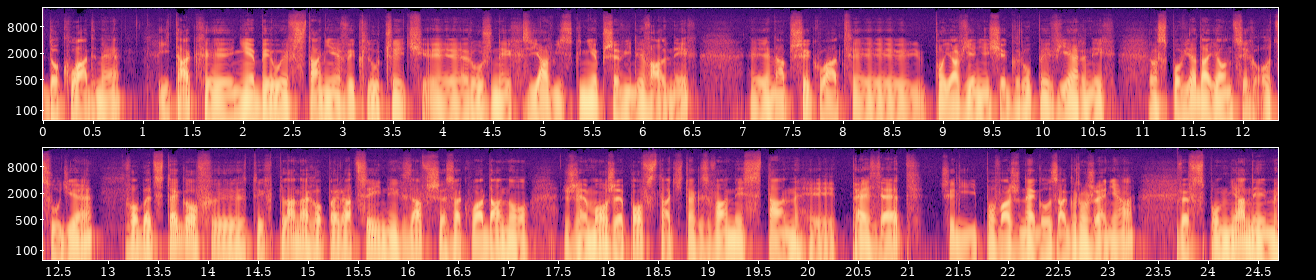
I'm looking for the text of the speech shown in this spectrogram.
dokładne, i tak nie były w stanie wykluczyć różnych zjawisk nieprzewidywalnych. Y, na przykład y, pojawienie się grupy wiernych rozpowiadających o cudzie. Wobec tego w y, tych planach operacyjnych zawsze zakładano, że może powstać tak zwany stan PZ, czyli poważnego zagrożenia. We wspomnianym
